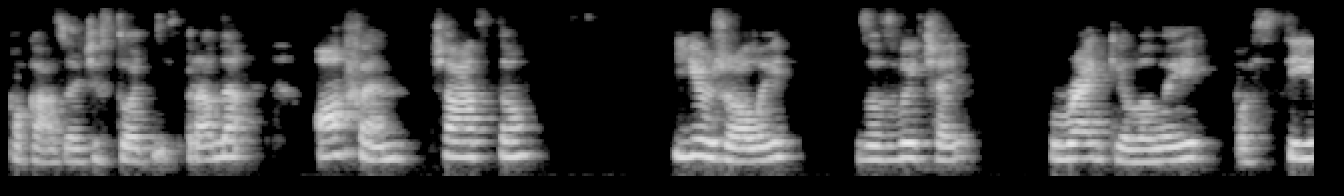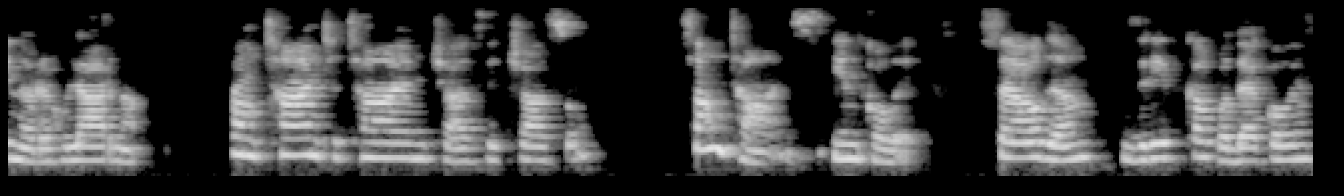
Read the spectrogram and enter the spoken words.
Показує частотність, правда? Often. Часто, usually. Зазвичай, regularly. Постійно, регулярно, from time to time час від часу, sometimes інколи, seldom зрідка, подеколи,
